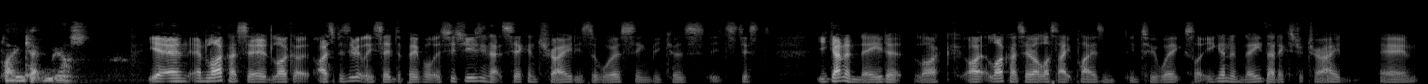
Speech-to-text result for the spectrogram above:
playing cat and mouse. Yeah, and, and like I said, like I, I specifically said to people, it's just using that second trade is the worst thing because it's just you're to need it. Like I like I said, I lost eight players in, in two weeks. Like you're to need that extra trade, and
